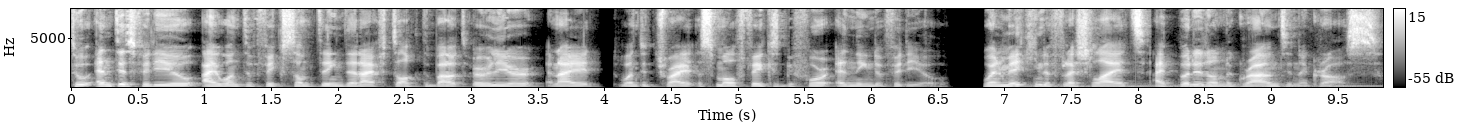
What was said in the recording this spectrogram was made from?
To end this video, I want to fix something that I've talked about earlier and I want to try a small fix before ending the video. When making the flashlight, I put it on the ground in the grass.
